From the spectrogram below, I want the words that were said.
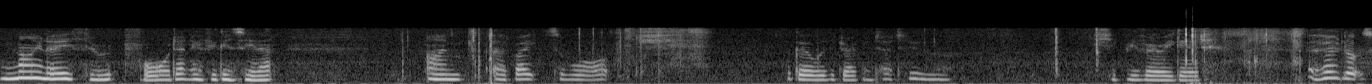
9.04, don't know if you can see that. I'm about to watch The Girl with the Dragon Tattoo. Should be very good. I've heard lots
